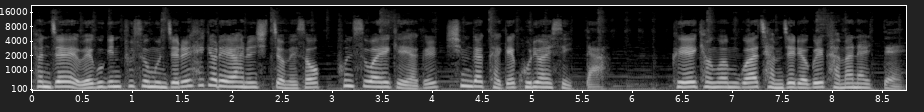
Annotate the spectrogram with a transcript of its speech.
현재 외국인 투수 문제를 해결해야 하는 시점에서 폰스와의 계약을 심각하게 고려할 수 있다. 그의 경험과 잠재력을 감안할 때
